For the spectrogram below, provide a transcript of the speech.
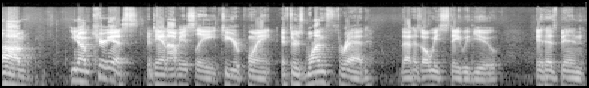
Um, you know, I'm curious, Dan. Obviously, to your point, if there's one thread that has always stayed with you, it has been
